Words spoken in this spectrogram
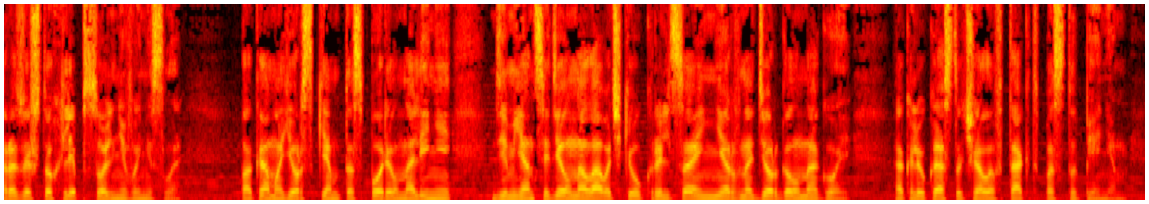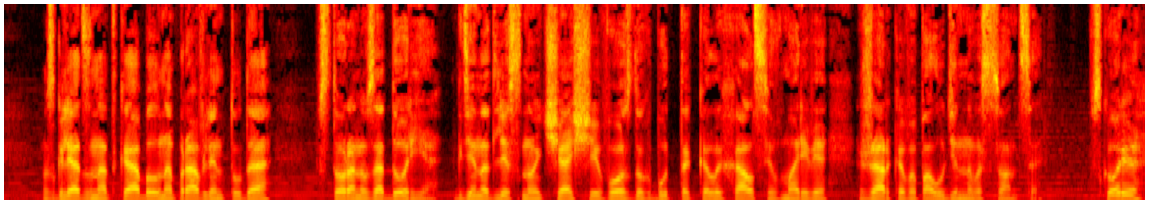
разве что хлеб-соль не вынесла. Пока майор с кем-то спорил на линии, Демьян сидел на лавочке у крыльца и нервно дергал ногой, а клюка стучала в такт по ступеням. Взгляд знатка был направлен туда, в сторону Задорья, где над лесной чаще воздух будто колыхался в мареве жаркого полуденного солнца. Вскоре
